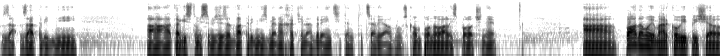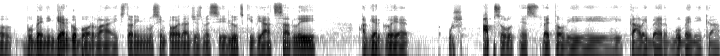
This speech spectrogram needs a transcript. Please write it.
za, za 3 dní. A takisto myslím, že za 2-3 dní sme na chate na Drejnici tento celý album skomponovali spoločne. A po Adamovi Markovi prišiel bubení Gergo Borlaj, s ktorým musím povedať, že sme si ľudsky viac sadli a Gergo je už absolútne svetový kaliber bubeníka,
